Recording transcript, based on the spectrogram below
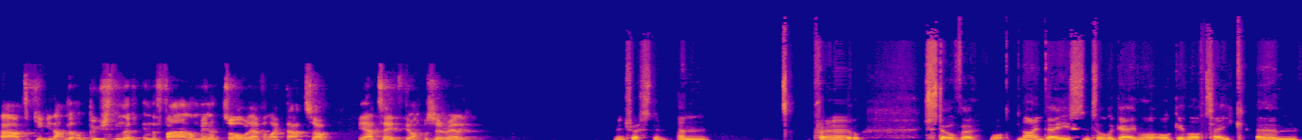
to give you that little boost in the in the final minutes or whatever like that. So yeah, I'd say it's the opposite really. Interesting. Um, Preno, just over what nine days until the game, or, or give or take. Um,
